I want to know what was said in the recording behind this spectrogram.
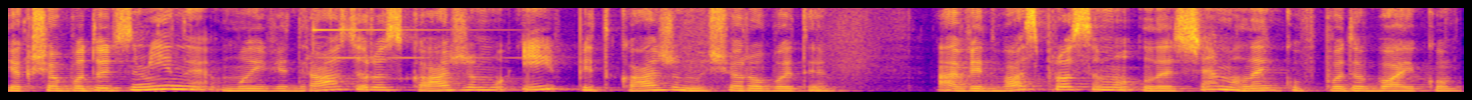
Якщо будуть зміни, ми відразу розкажемо і підкажемо, що робити. А від вас просимо лише маленьку вподобайку.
